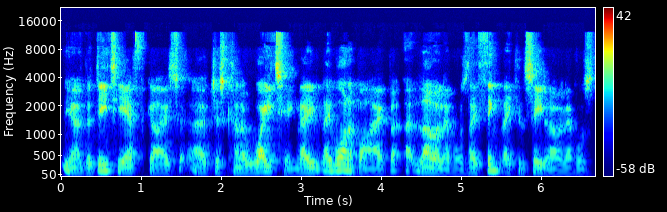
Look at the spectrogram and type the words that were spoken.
you know the DTF guys are just kind of waiting. They they want to buy, but at lower levels. They think they can see lower levels,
